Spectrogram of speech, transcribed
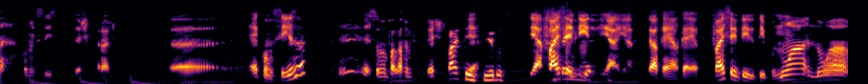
ah, Como é que se diz português? Caralho. Ah, é concisa? É, essa é uma palavra em português? Faz sentido, sim. Yeah, faz sentido. Yeah, yeah. Ok, ok. ok. Faz sentido. Tipo, não há. Não há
